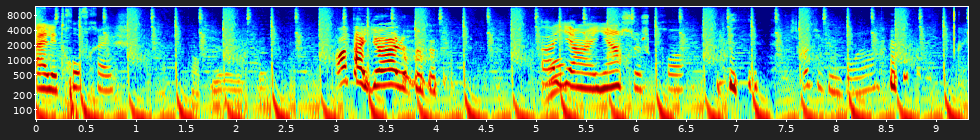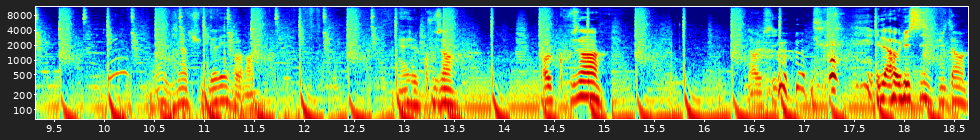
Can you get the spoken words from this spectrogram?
Ah, Elle est trop fraîche. Oh ta gueule Oh, il y a un yinche, je crois. Je crois que tu filmes pour rien. Oh, viens, tu galères là. Eh, le cousin. Oh, le cousin. Il a réussi. Il a réussi, putain.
